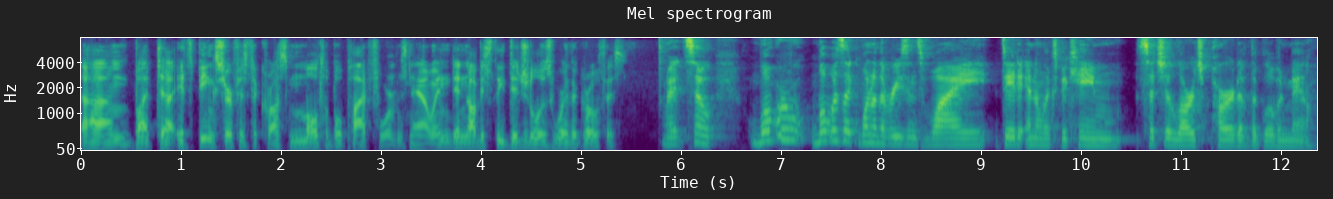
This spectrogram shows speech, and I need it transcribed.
um, but uh, it's being surfaced across multiple platforms now, and and obviously digital is where the growth is. Right. So, what were what was like one of the reasons why data analytics became such a large part of the Globe and Mail?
